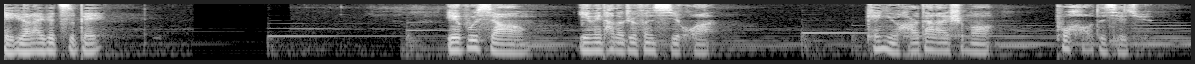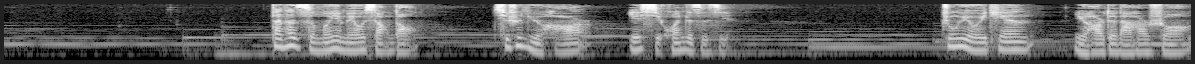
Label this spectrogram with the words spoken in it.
也越来越自卑，也不想因为他的这份喜欢给女孩带来什么不好的结局。但他怎么也没有想到，其实女孩也喜欢着自己。终于有一天，女孩对男孩说：“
